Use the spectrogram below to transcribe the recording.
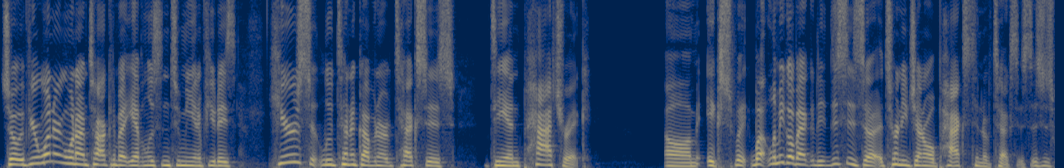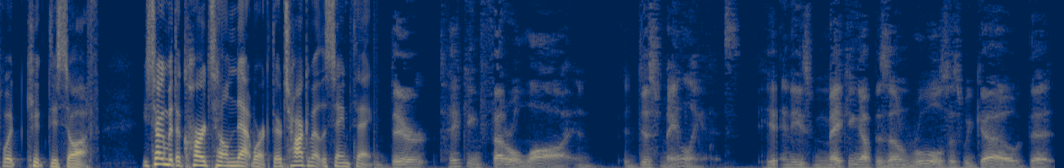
So if you're wondering what I'm talking about, you haven't listened to me in a few days. Here's Lieutenant Governor of Texas, Dan Patrick. Um, explain. Well, let me go back. This is uh, Attorney General Paxton of Texas. This is what kicked this off. He's talking about the cartel network. They're talking about the same thing. They're taking federal law and dismantling it. He, and he's making up his own rules as we go that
